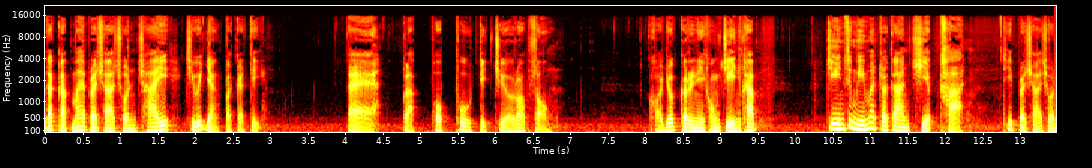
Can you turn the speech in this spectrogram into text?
และกลับมาให้ประชาชนใช้ชีวิตอย่างปกติ แต่กลับพบผู้ติดเชื้อรอบสองขอยกกรณีของจีนครับ จีนซึ่งมีมาตรการเฉียบขาด ที่ประชาชน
